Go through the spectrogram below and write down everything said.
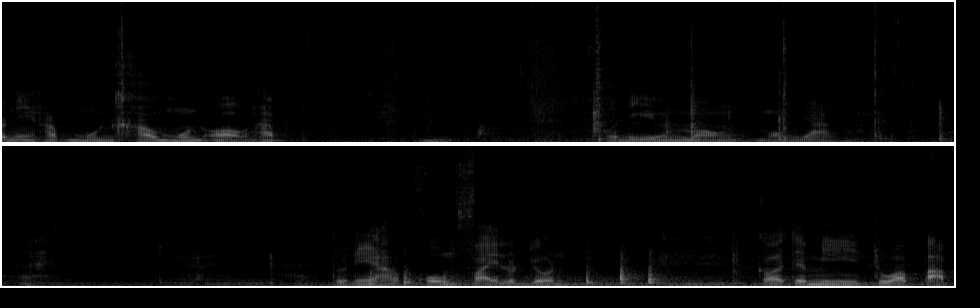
ตัวนี้ครับหมุนเข้าหมุนออกครับพอดีมันมองมองยากตัวนี้ครับโคมไฟรถยนต์ ก็จะมีตัวปรับ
